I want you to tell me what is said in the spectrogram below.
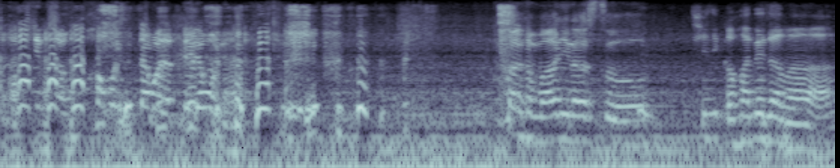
안 바뀐다고 하고 있다마자 때려버려. 화가 많이 났어. 치니까 화내잖아.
